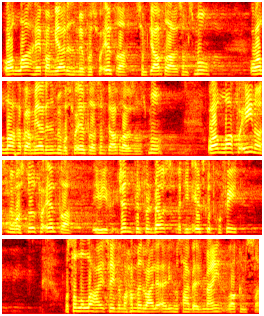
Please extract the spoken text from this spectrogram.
O Allah, have barmhjertighed med vores forældre, som de opdrager som små. O Allah, have barmhjertighed med vores forældre, som de opdrager som små. O Allah, forener os med vores døde forældre i Jannat al-Firdaus med din elskede profet. وصلى الله على سيدنا محمد وعلى آله وصحبه أجمعين وأقم الصلاة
